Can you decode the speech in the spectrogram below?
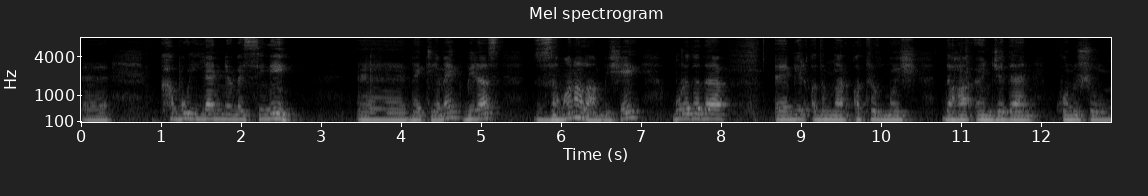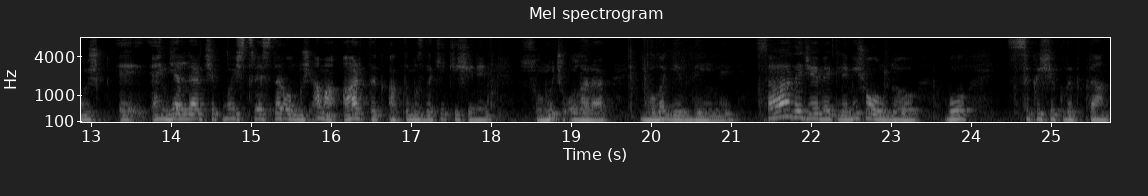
e, kabullenmesini e, beklemek biraz zaman alan bir şey. Burada da e, bir adımlar atılmış, daha önceden konuşulmuş, e, engeller çıkmış, stresler olmuş ama artık aklımızdaki kişinin sonuç olarak yola girdiğini, sadece beklemiş olduğu bu sıkışıklıktan,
